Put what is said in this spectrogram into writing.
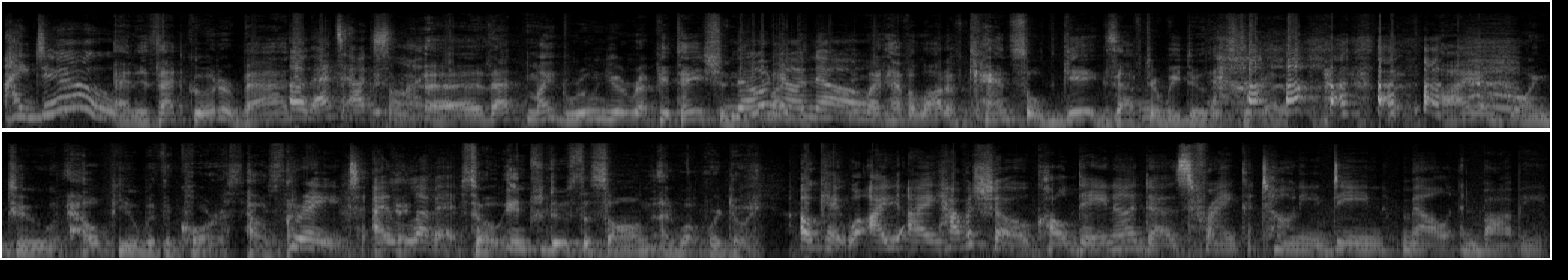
I do. And is that good or bad? oh, that's excellent. uh, that might ruin your reputation. No, you might, no, no. You might have a lot of canceled gigs after we do this together. But I am going to help you with the chorus. How's that? Great. I Okay? love it. So introduce the song and what we're doing. Okay, well, I, I have a show called Dana Does Frank, Tony, Dean, Mel, and Bobby.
